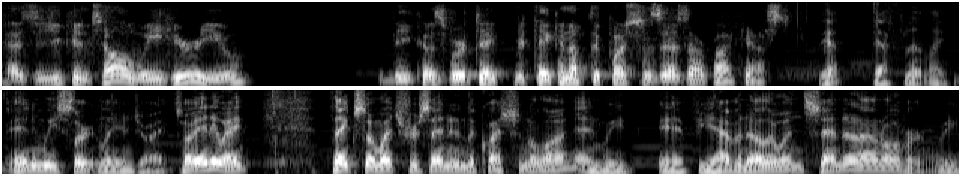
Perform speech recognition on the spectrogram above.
As you can tell, we hear you because we're, take, we're taking up the questions as our podcast. Yeah, definitely. And we certainly enjoy it. So anyway, thanks so much for sending the question along. And we, if you have another one, send it on over. We're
